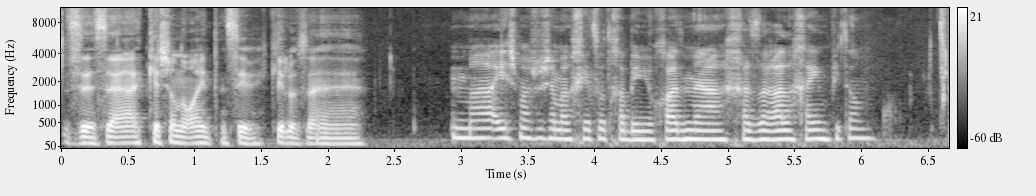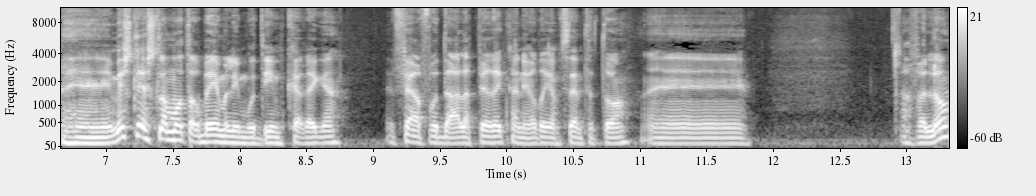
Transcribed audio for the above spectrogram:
זה, זה היה קשר נורא אינטנסיבי, כאילו זה... מה, יש משהו שמלחיץ אותך במיוחד מהחזרה לחיים פתאום? אה, יש לי השלמות הרבה עם הלימודים כרגע, ועבודה על הפרק, אני עוד רגע מסיים את התואר. אה, אבל לא,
